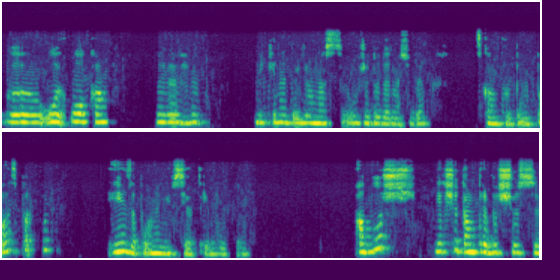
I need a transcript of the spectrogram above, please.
е, ока, який надає у нас вже додано сюди скан-копінг паспорту і заповнені всі атрибути. Або ж, якщо там треба щось е,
